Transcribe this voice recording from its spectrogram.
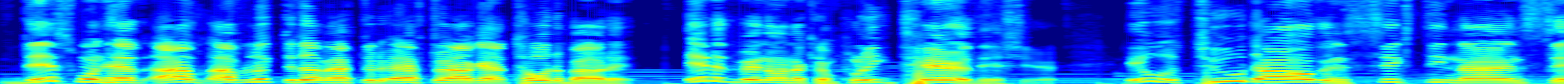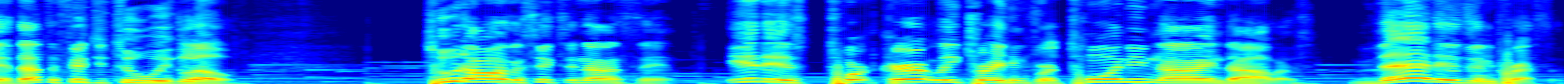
This one has I've, I've looked it up after after I got told about it. It has been on a complete tear this year. It was two dollars and sixty nine cents. That's a fifty two week low. Two dollars and sixty nine cents. It is currently trading for twenty nine dollars. That is impressive.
